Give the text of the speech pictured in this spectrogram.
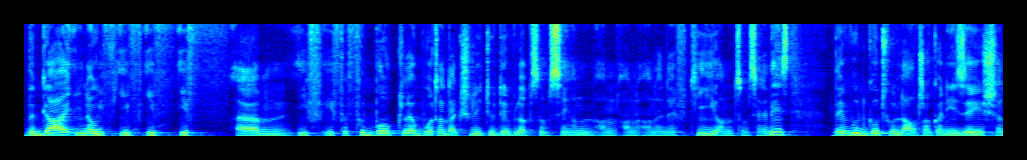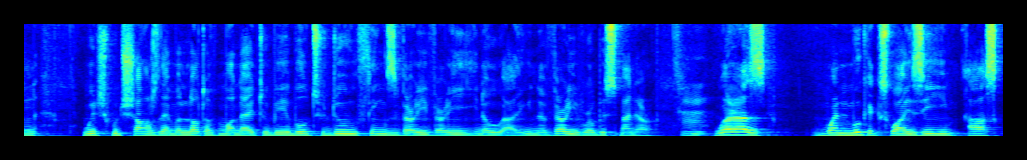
The guy, you know, if if if if um, if, if a football club wanted actually to develop something on, on, on NFT, on something like this, they would go to a large organization which would charge them a lot of money to be able to do things very, very, you know, uh, in a very robust manner. Mm. Whereas when MOOC XYZ asked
